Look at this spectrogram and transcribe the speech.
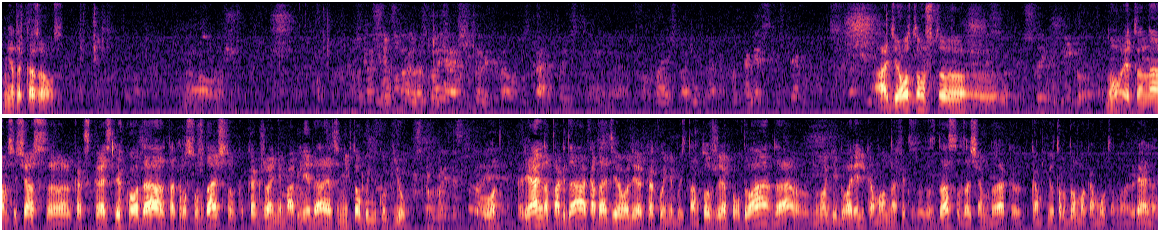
Мне так казалось. Вот. На что, на что они рассчитывали, когда выпускали? То есть, э, в том плане, что они на какой коммерческий? А дело в том, что э? Ну, это нам сейчас, э, как сказать, легко, да, так рассуждать, что как же они могли, да, это никто бы не купил. Вот. Реально тогда, когда делали какой-нибудь там тот же Apple II, да, многие говорили, кому он нафиг сдастся, зачем, да, компьютер дома кому-то, ну, реально,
